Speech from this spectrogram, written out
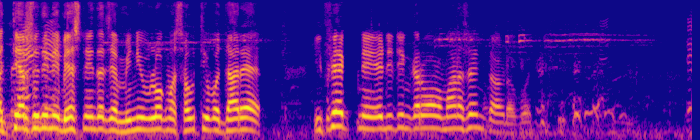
અત્યાર સુધીની બેસ્ટની અંદર જે મિની વ્લોગમાં સૌથી વધારે ઇફેક્ટ ને એડિટિંગ કરવાનો માણસ હોય ને તો આવડો કોઈ તે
